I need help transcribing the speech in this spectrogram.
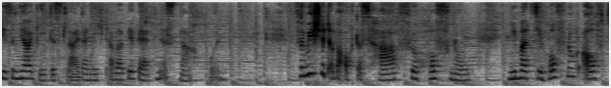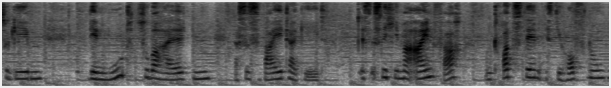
diesem Jahr geht es leider nicht, aber wir werden es nachholen. Für mich steht aber auch das H für Hoffnung. Niemals die Hoffnung aufzugeben, den Mut zu behalten, dass es weitergeht. Es ist nicht immer einfach und trotzdem ist die Hoffnung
